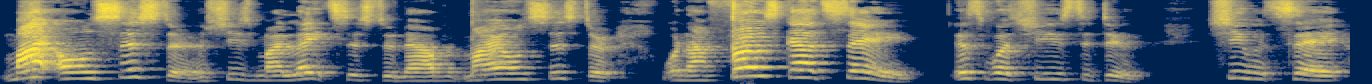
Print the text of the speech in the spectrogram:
My own sister, she's my late sister now, but my own sister, when I first got saved, this is what she used to do. She would say,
